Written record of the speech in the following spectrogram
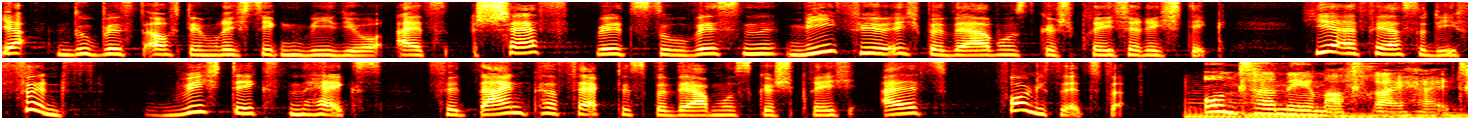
Ja, du bist auf dem richtigen Video. Als Chef willst du wissen, wie führe ich Bewerbungsgespräche richtig. Hier erfährst du die fünf wichtigsten Hacks für dein perfektes Bewerbungsgespräch als Vorgesetzter. Unternehmerfreiheit.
